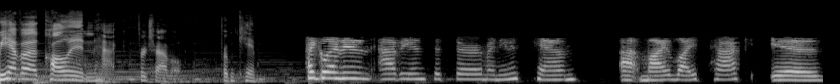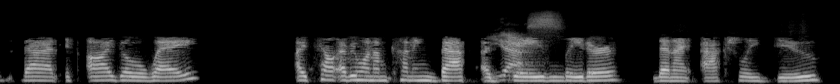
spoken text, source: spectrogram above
We have a call in hack for travel from Kim. Hi, Glennon, Abby, and sister. My name is Kim. Uh, my life hack is that if I go away, I tell everyone I'm coming back a Yes. day later than I actually do.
